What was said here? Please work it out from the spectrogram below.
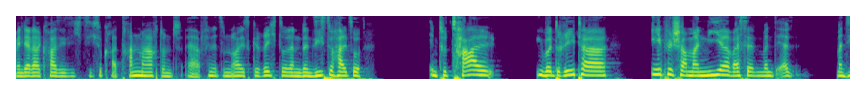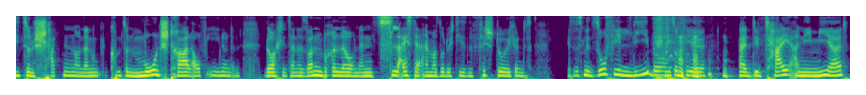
wenn der da quasi sich, sich so gerade dran macht und äh, findet so ein neues Gericht, so dann, dann siehst du halt so in total überdrehter, epischer Manier, weißt du, man, er, man sieht so einen Schatten und dann kommt so ein Mondstrahl auf ihn und dann leuchtet seine Sonnenbrille und dann sliced er einmal so durch diesen Fisch durch und es, es ist mit so viel Liebe und so viel äh, Detail animiert,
